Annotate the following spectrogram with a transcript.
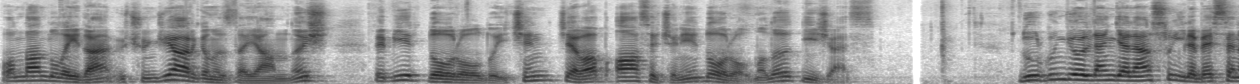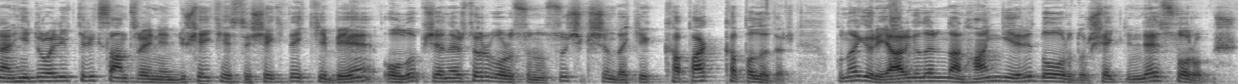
Ondan dolayı da üçüncü yargımız da yanlış ve bir doğru olduğu için cevap A seçeneği doğru olmalı diyeceğiz. Durgun Göl'den gelen su ile beslenen hidroelektrik santralinin düşey kesti şekildeki gibi olup jeneratör borusunun su çıkışındaki kapak kapalıdır. Buna göre yargılarından hangileri doğrudur şeklinde sorulmuş.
